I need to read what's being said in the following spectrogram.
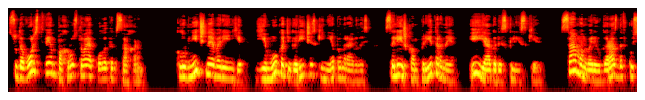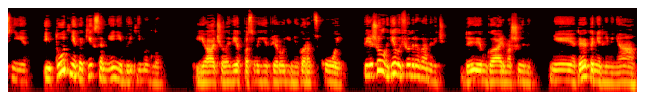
с удовольствием похрустывая колотым сахаром. Клубничное варенье ему категорически не понравилось, слишком приторное и ягоды склизкие. Сам он варил гораздо вкуснее, и тут никаких сомнений быть не могло. «Я человек по своей природе не городской», — перешел к делу Федор Иванович. Дым, гарь, машины. Нет, это не для меня.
